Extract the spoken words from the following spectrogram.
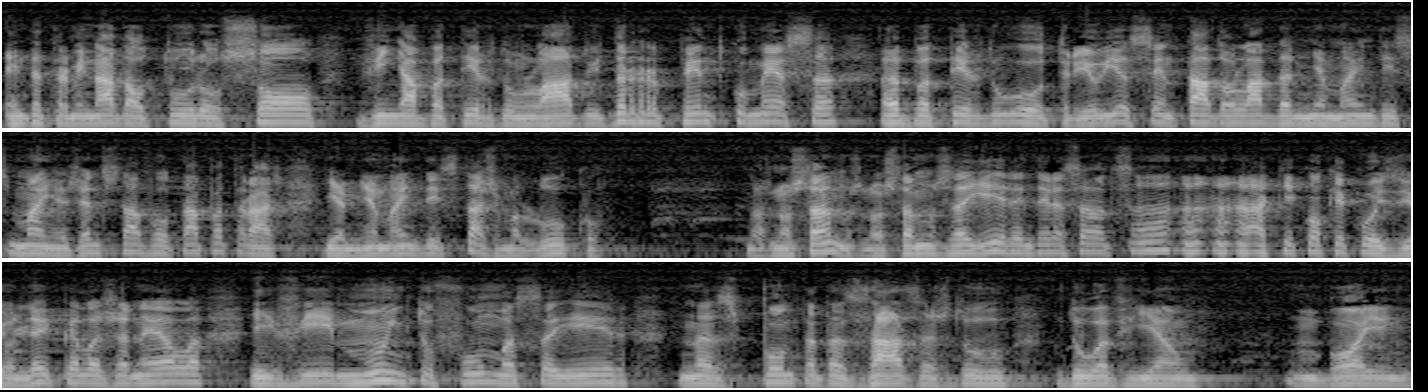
em determinada altura o sol vinha a bater de um lado e de repente começa a bater do outro. Eu ia sentado ao lado da minha mãe e disse: Mãe, a gente está a voltar para trás. E a minha mãe disse: Estás maluco? Nós não estamos, nós estamos a ir em direção a ah, ah, ah, aqui qualquer coisa. E olhei pela janela e vi muito fumo a sair nas pontas das asas do, do avião um Boeing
